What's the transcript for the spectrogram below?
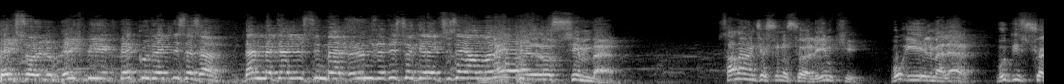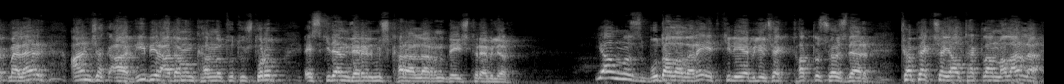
Pek soylu, pek büyük, pek kudretli Sezar. Ben Metellus Simber önünüze diz çökerek size yalvarıyorum. Metellus Simber. Sana önce şunu söyleyeyim ki bu eğilmeler, bu diz çökmeler ancak adi bir adamın kanını tutuşturup eskiden verilmiş kararlarını değiştirebilir. Yalnız budalaları etkileyebilecek tatlı sözler, köpekçe yaltaklanmalarla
